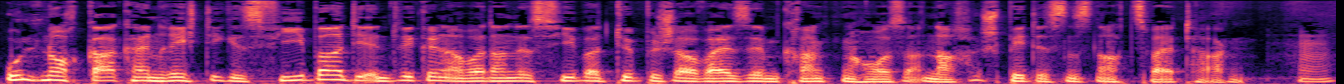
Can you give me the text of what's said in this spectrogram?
und noch gar kein richtiges Fieber. Die entwickeln aber dann das Fieber typischerweise im Krankenhaus nach spätestens nach zwei Tagen. Hm.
